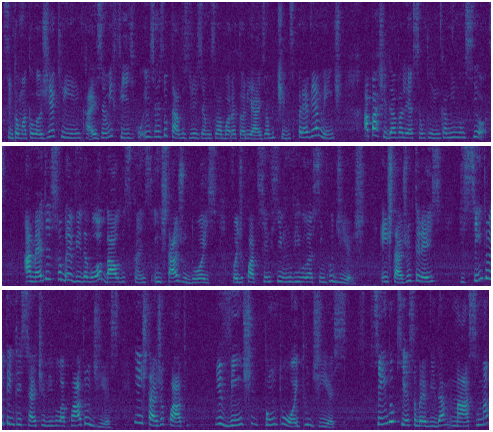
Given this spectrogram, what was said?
sintomatologia clínica, exame físico e os resultados de exames laboratoriais obtidos previamente a partir da avaliação clínica minuciosa. A média de sobrevida global dos cães em estágio 2 foi de 401,5 dias, em estágio 3 de 187,4 dias e em estágio 4 de 20,8 dias sendo que a sobrevida máxima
